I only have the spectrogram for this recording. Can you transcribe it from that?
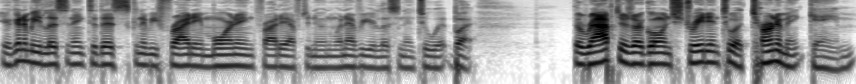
you're going to be listening to this. It's going to be Friday morning, Friday afternoon, whenever you're listening to it. But the Raptors are going straight into a tournament game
